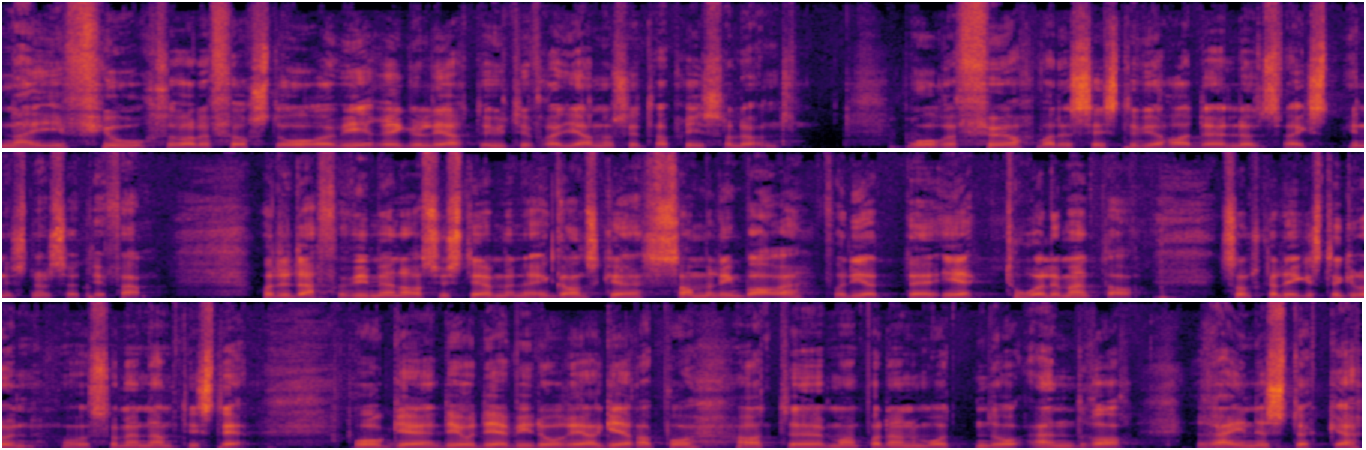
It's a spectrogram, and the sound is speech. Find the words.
Nei, I fjor så var det første året vi regulerte ut fra et gjennomsnitt av pris og lønn. Året før var det siste vi hadde lønnsvekst minus 0,75. Og Det er derfor vi mener at systemene er ganske sammenlignbare. fordi at det er to elementer som skal legges til grunn, og som jeg nevnte i sted. Og eh, Det er jo det vi da reagerer på, at eh, man på denne måten da endrer regnestykket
